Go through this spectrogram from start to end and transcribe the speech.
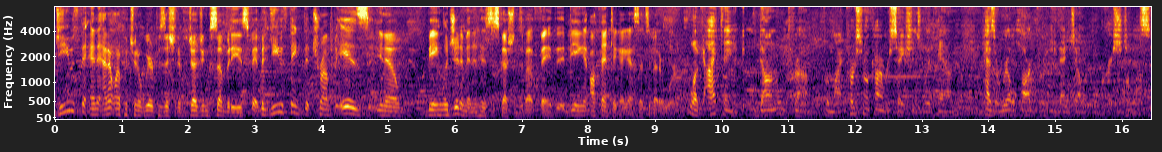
do you think? And I don't want to put you in a weird position of judging somebody's faith, but do you think that Trump is, you know, being legitimate in his discussions about faith, being authentic? I guess that's a better word. Look, I think Donald Trump, from my personal conversations with him, has a real heart for evangelical Christians.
